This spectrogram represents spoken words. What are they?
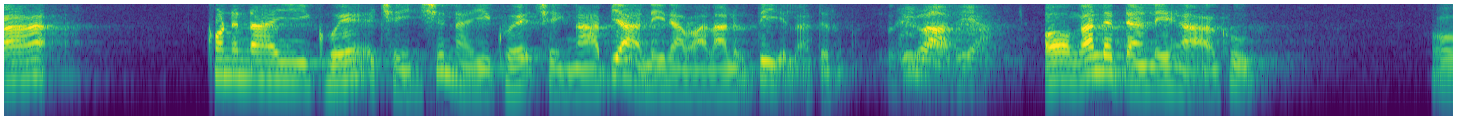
ငါ 9နာရီခွဲအချိန်10နာရီခွဲအချိန်ငါပြနေတာပါလားလို့သိရလားသူတို့မသိပါဗျာဩငါလက်တံလေးဟာအခုဟို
